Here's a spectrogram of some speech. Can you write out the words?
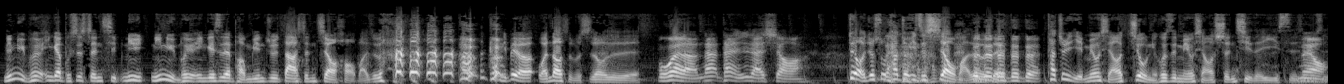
你女朋友应该不是生气，你你女朋友应该是在旁边就是大声叫好吧？就是看你被玩玩到什么时候，是不是？不会了，那他也是在笑啊。对，我就说他就一直笑嘛，对不对？对对对对他就也没有想要救你，或是没有想要生气的意思，没有，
